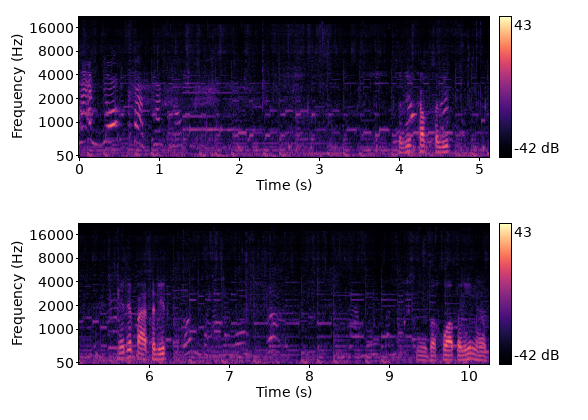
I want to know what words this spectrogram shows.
พัดยกค่ะพัดยกสลิดครับสลิดไม่ได้ปลาสลิดนี่ปลาควาปลานิ่นครับ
